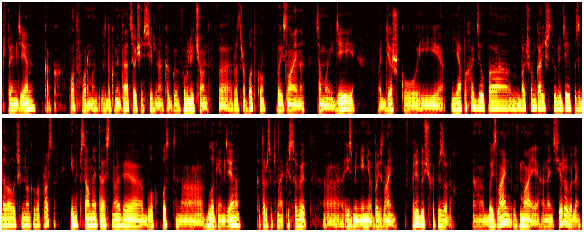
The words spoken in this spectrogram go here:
что MDN как платформа с документацией очень сильно как бы вовлечен в, в разработку бейслайна, самой идеи, поддержку, и я походил по большому количеству людей, позадавал очень много вопросов и написал на этой основе блокпост на, в блоге MDN, который, собственно, описывает э, изменения в бейзлайне. В предыдущих эпизодах Бейзлайн в мае анонсировали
